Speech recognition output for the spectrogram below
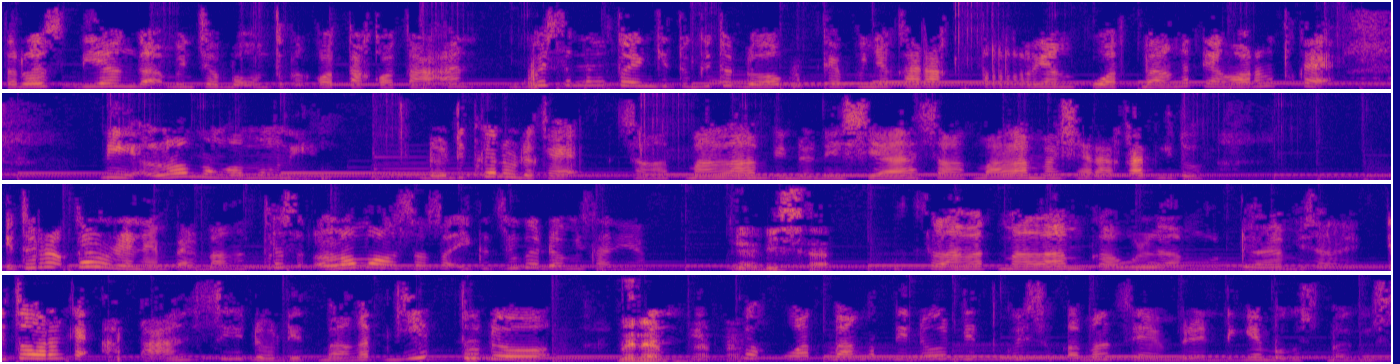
terus dia nggak mencoba untuk ke kota-kotaan. Gue seneng tuh yang gitu-gitu dong kayak punya karakter yang kuat banget yang orang tuh kayak nih lo mau ngomong nih. Dodit kan udah kayak selamat malam Indonesia. Selamat malam masyarakat gitu. Itu kan udah nempel banget. Terus lo mau sosok ikut juga dong misalnya? Nggak bisa. Selamat malam kaula muda misalnya. Itu orang kayak apaan sih Dodit banget? Gitu do benar itu kuat banget di Dodit. Gue suka banget sih yang brandingnya bagus-bagus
